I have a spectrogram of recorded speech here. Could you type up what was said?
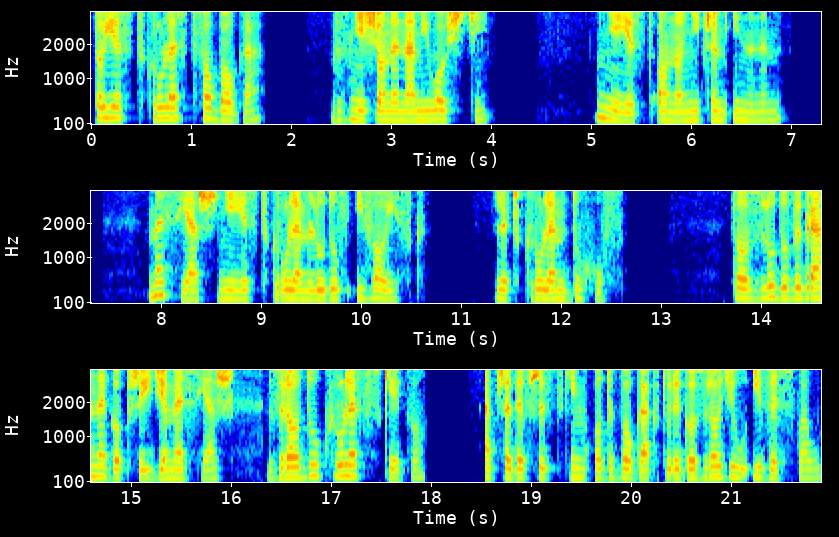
To jest królestwo Boga, wzniesione na miłości. Nie jest ono niczym innym. Mesjasz nie jest królem ludów i wojsk, lecz królem duchów. To z ludu wybranego przyjdzie Mesjasz, z rodu królewskiego, a przede wszystkim od Boga, który go zrodził i wysłał.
